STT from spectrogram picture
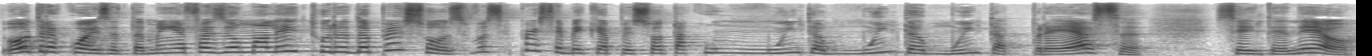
Outra coisa também é fazer uma leitura da pessoa. Se você perceber que a pessoa tá com muita, muita, muita pressa, você entendeu?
